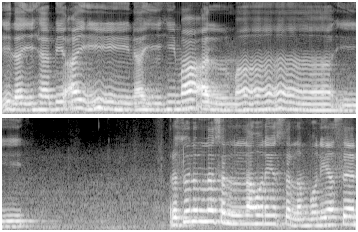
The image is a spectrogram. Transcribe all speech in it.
ইলাইহা বিআইনাইহিমা আলমাই রসুল্লাহ সাল্লাহ আলাইসাল্লাম বলিয়াছেন,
